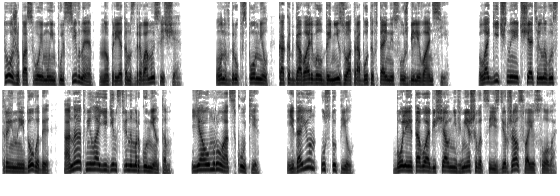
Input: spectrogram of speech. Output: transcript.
тоже по-своему импульсивная, но при этом здравомыслящая. Он вдруг вспомнил, как отговаривал Денизу от работы в тайной службе Ливансии. Логичные, тщательно выстроенные доводы она отмела единственным аргументом «Я умру от скуки». И Дайон уступил. Более того, обещал не вмешиваться и сдержал свое слово.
